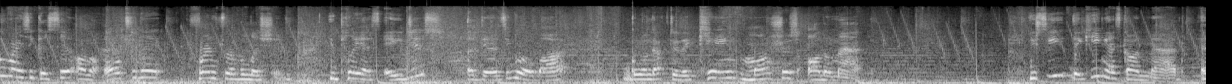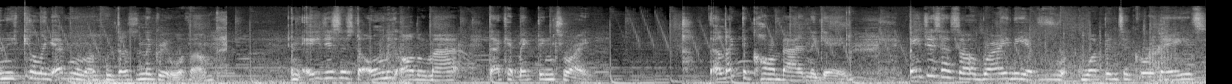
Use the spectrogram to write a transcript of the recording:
Rising can sit on an alternate French Revolution. You play as Aegis, a dancing robot, going after the king, monstrous automat. You see, the king has gone mad, and he's killing everyone who doesn't agree with him. And Aegis is the only automat that can make things right. I like the combat in the game. Aegis has a variety of weapons and grenades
